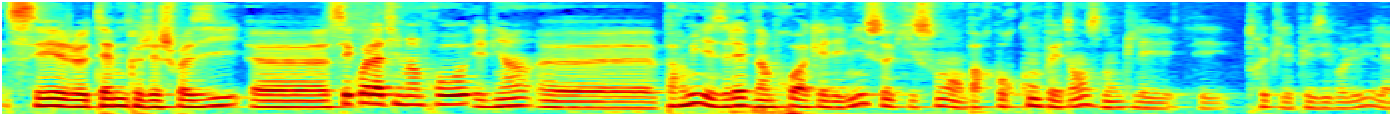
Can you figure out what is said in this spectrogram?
c'est le thème que j'ai choisi. Euh, c'est quoi la Team Impro? Eh bien, euh, parmi les élèves d'Impro Academy, ceux qui sont en parcours compétences, donc les, les trucs les plus évolués, la-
